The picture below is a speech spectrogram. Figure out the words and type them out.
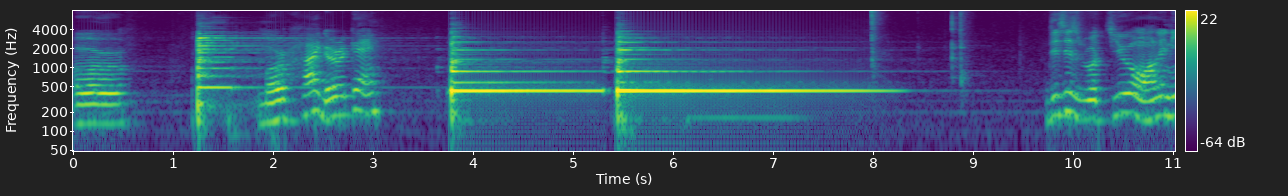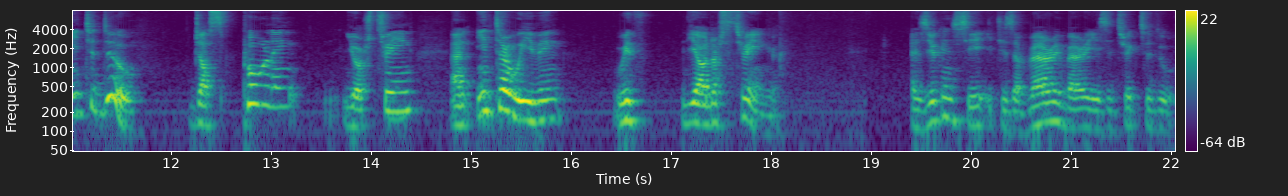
or more higher again. This is what you only need to do. Just pulling your string and interweaving with the other string. As you can see, it is a very very easy trick to do.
